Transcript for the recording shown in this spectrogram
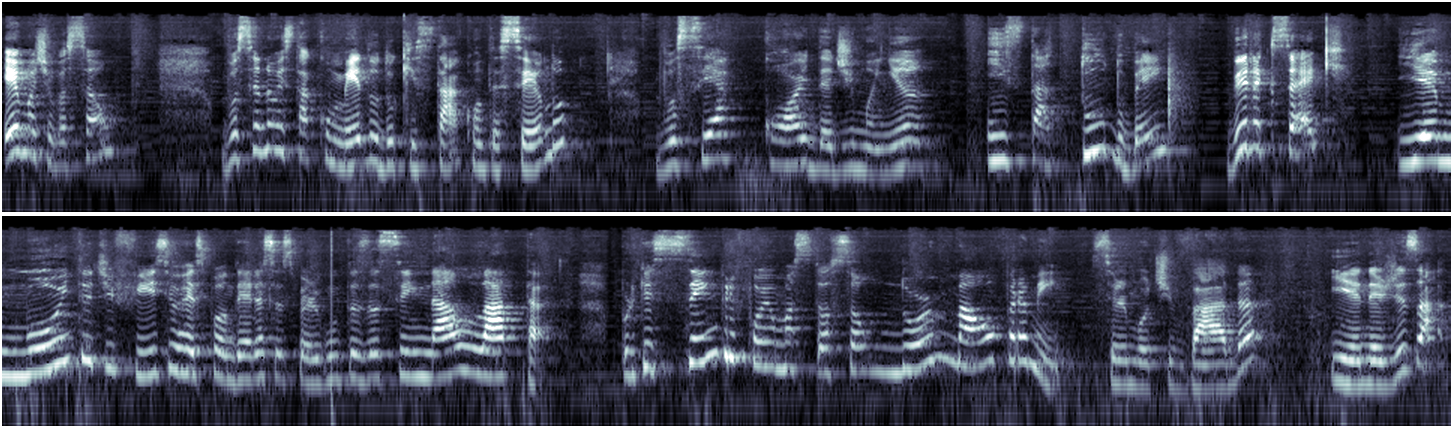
e motivação? Você não está com medo do que está acontecendo? Você acorda de manhã e está tudo bem? Vira que segue! E é muito difícil responder essas perguntas assim na lata, porque sempre foi uma situação normal para mim ser motivada e energizada.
